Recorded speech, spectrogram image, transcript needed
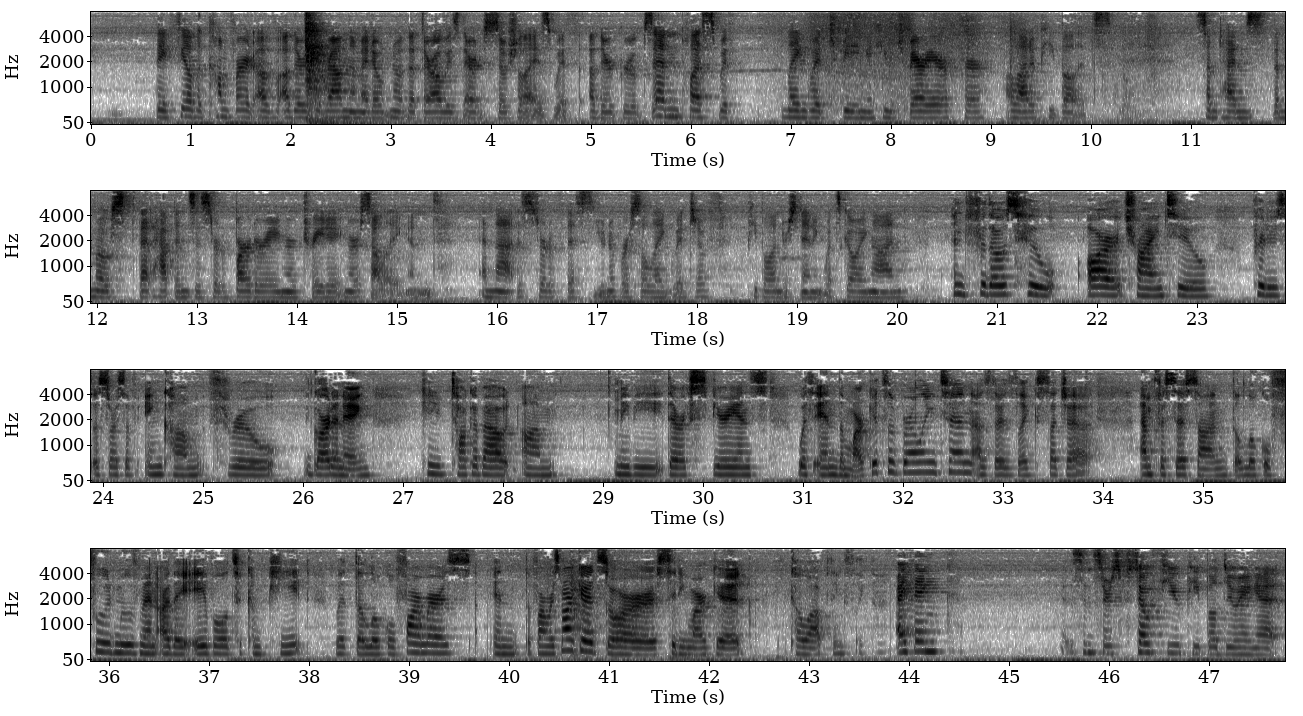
they feel the comfort of others around them, I don't know that they're always there to socialize with other groups. And plus with language being a huge barrier for a lot of people, it's sometimes the most that happens is sort of bartering or trading or selling and and that is sort of this universal language of people understanding what's going on. And for those who are trying to produce a source of income through gardening, can you talk about um, maybe their experience within the markets of Burlington, as there's like such a emphasis on the local food movement? Are they able to compete with the local farmers in the farmers markets or city market, co-op, things like that? I think since there's so few people doing it,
